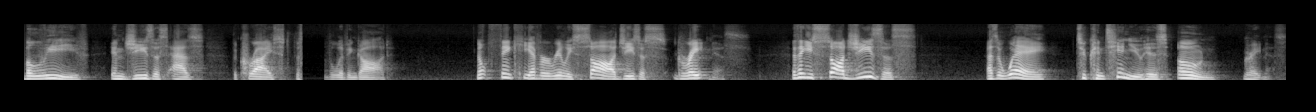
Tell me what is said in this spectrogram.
believe in Jesus as the Christ, the, Son of the living God. Don't think he ever really saw Jesus' greatness. I think he saw Jesus as a way to continue his own greatness.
